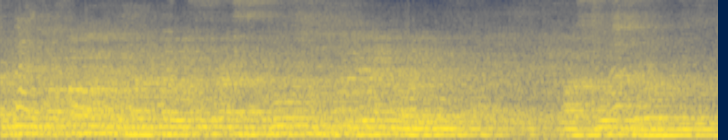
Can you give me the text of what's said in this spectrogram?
Паренейший. Московского.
